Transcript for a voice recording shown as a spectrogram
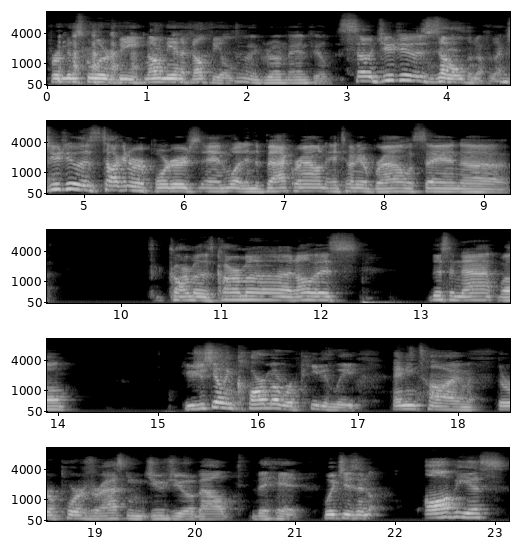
for a middle schooler to be. Not on the NFL field. On a grown man field. so Juju He's is not old enough for that. Juju is talking to reporters, and what in the background, Antonio Brown was saying, uh, "Karma is karma," and all this, this and that. Well, He was just yelling karma repeatedly anytime the reporters are asking Juju about the hit, which is an obvious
